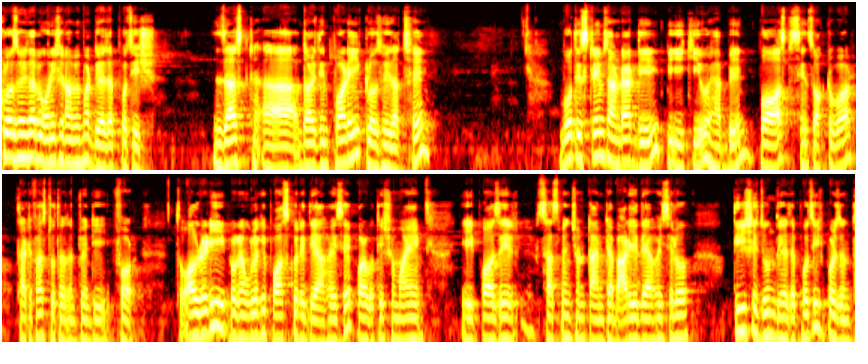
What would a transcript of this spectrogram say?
ক্লোজ হয়ে যাবে উনিশে নভেম্বর দুই হাজার পঁচিশ। জাস্ট দশ দিন পরেই ক্লোজ হয়ে যাচ্ছে। PEQ have been paused since October thirty first two thousand twenty four তো অলরেডি এই প্রোগ্রামগুলোকে পজ করে দেওয়া হয়েছে। পরবর্তী সময়ে এই পজের সাসপেনশন টাইমটা বাড়িয়ে দেওয়া হয়েছিল তিরিশে জুন দুই হাজার পঁচিশ পর্যন্ত।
